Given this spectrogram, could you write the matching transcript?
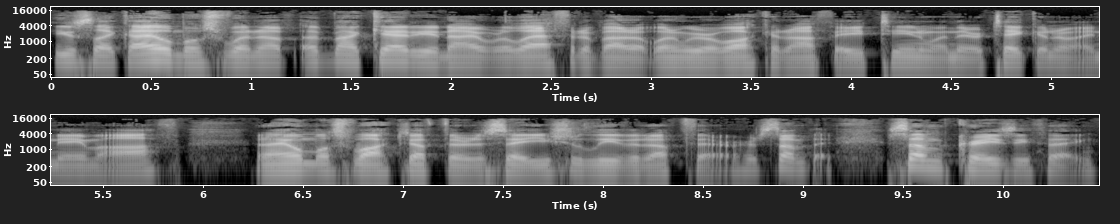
he was like I almost went up. uh, My caddy and I were laughing about it when we were walking off eighteen when they were taking my name off, and I almost walked up there to say you should leave it up there or something, some crazy thing.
